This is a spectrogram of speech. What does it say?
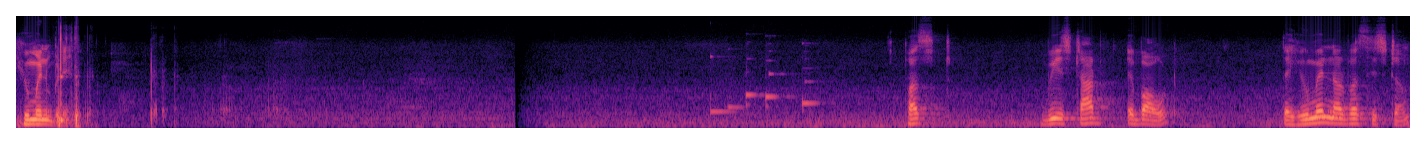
human brain. First, we start about the human nervous system.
